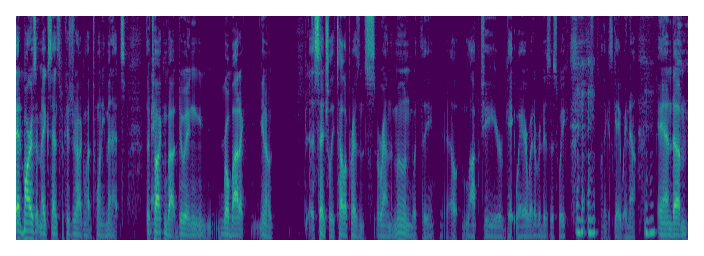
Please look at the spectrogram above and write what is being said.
at Mars it makes sense because you're talking about 20 minutes. They're talking about doing robotic, you know, essentially telepresence around the moon with the uh, LOPG or Gateway or whatever it is this week. I think it's Gateway now. And um,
